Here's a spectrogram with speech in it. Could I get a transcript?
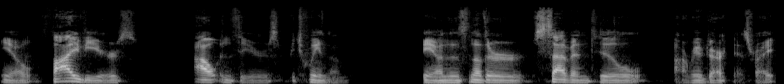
you know, five years out in theaters between them. You know, and there's another seven till Army of Darkness, right?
